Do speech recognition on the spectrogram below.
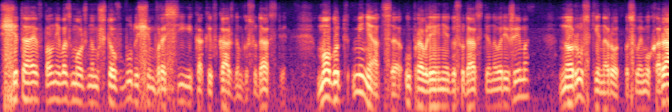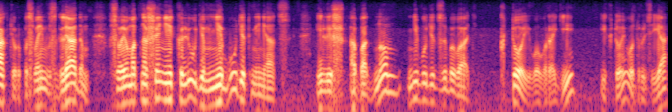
Считая вполне возможным, что в будущем в России, как и в каждом государстве, могут меняться управление государственного режима, но русский народ по своему характеру, по своим взглядам, в своем отношении к людям не будет меняться, и лишь об одном не будет забывать, кто его враги и кто его друзья.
